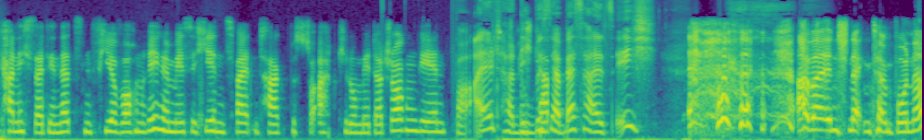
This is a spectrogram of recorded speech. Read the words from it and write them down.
kann ich seit den letzten vier Wochen regelmäßig jeden zweiten Tag bis zu acht Kilometer joggen gehen. Boah, Alter, du ich bist ja besser als ich. aber in Schneckentempo, ne?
